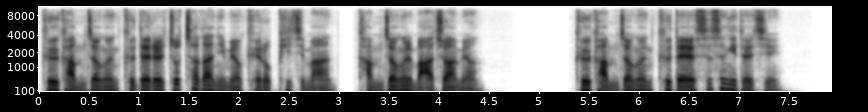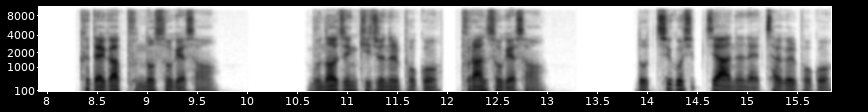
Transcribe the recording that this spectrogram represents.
그 감정은 그대를 쫓아다니며 괴롭히지만 감정을 마주하면 그 감정은 그대의 스승이 되지. 그대가 분노 속에서 무너진 기준을 보고 불안 속에서 놓치고 싶지 않은 애착을 보고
